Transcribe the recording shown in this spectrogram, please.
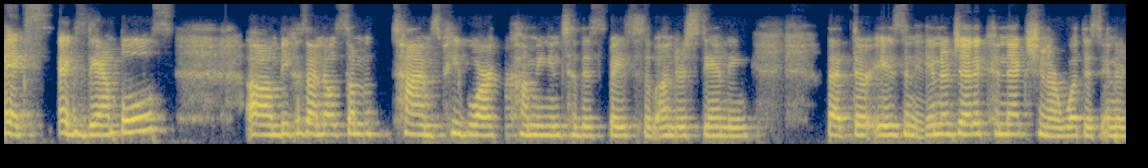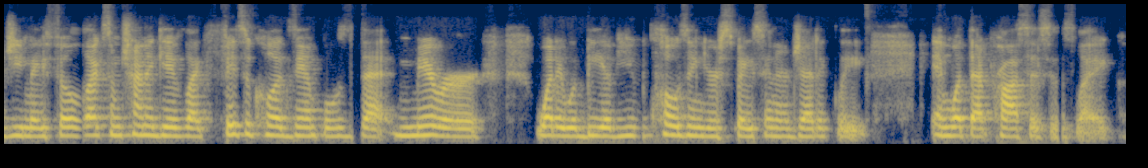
ex- examples um, because i know sometimes people are coming into this space of understanding that there is an energetic connection or what this energy may feel like. So I'm trying to give like physical examples that mirror what it would be of you closing your space energetically and what that process is like.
